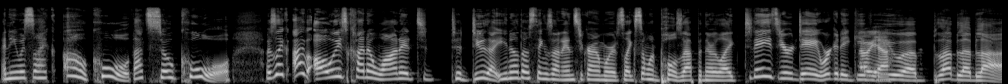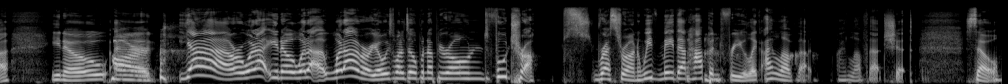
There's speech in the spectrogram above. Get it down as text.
And he was like, "Oh, cool. That's so cool." I was like, "I've always kind of wanted to to do that. You know those things on Instagram where it's like someone pulls up and they're like, "Today's your day. We're going to oh, give Oh, yeah. you a blah blah blah." You know, yeah, or what you know, what whatever. You always wanted to open up your own food truck restaurant. We've made that happen for you. Like I love that. I love that shit. So,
